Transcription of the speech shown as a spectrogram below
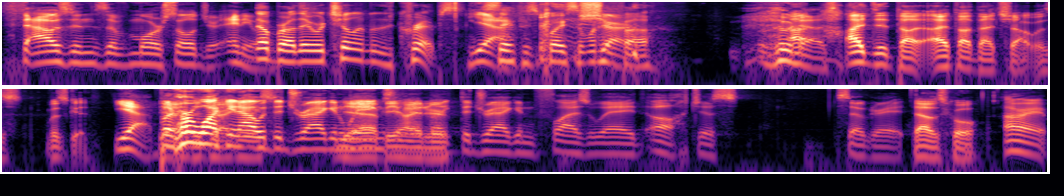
thousands of more soldiers. Anyway, No, bro, they were chilling in the crypts. Yeah. safest place in Sure. Winterfell. who knows? I, did thought I thought that shot was was good. yeah, but yeah, her the walking dragon out wings. with the dragon Yeah, wings and behind then, her. like the dragon flies away. Oh, just so great. That was cool. All right,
